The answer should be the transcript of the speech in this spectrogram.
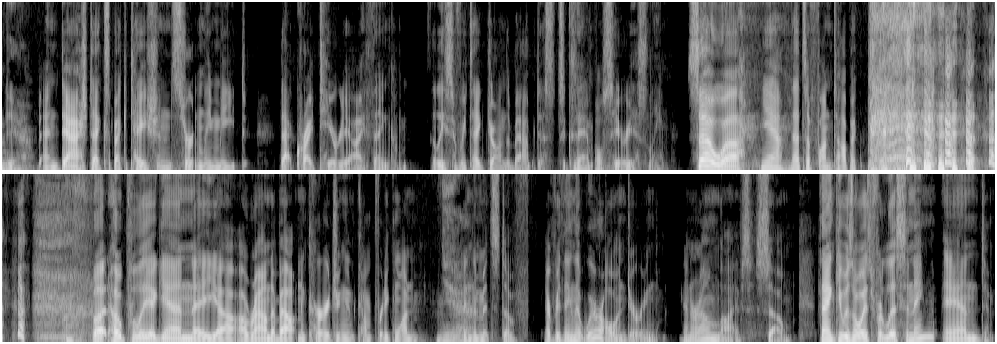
Yeah. And dashed expectations certainly meet that criteria, I think, at least if we take John the Baptist's example seriously. So, uh, yeah, that's a fun topic. but hopefully, again, a, uh, a roundabout, encouraging, and comforting one Yeah. in the midst of everything that we're all enduring in our own lives. So, thank you as always for listening. And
